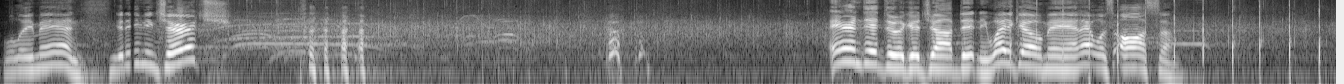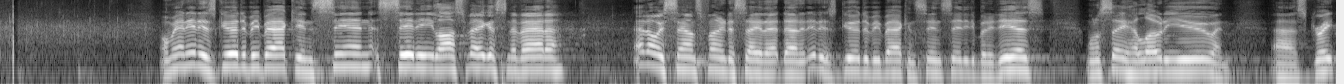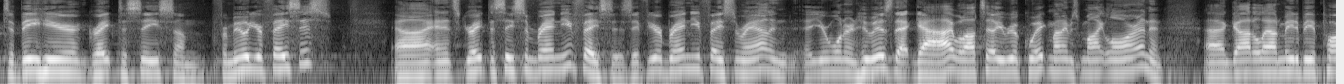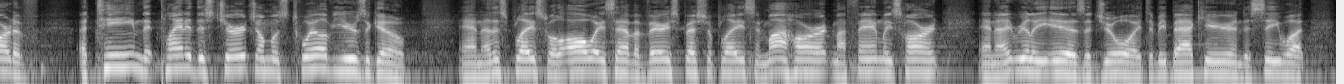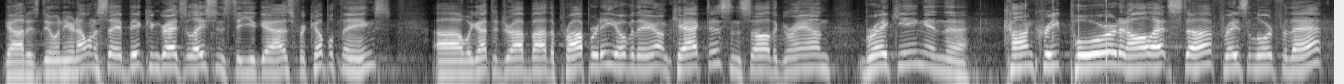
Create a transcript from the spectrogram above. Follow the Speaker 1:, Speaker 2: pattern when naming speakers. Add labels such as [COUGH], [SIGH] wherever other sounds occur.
Speaker 1: Well, amen. Good evening, church. [LAUGHS] Aaron did do a good job, didn't he? Way to go, man. That was awesome. Well, man, it is good to be back in Sin City, Las Vegas, Nevada. That always sounds funny to say that, doesn't it? It is good to be back in Sin City, but it is. I want to say hello to you, and uh, it's great to be here. Great to see some familiar faces. Uh, and it's great to see some brand new faces. If you're a brand new face around and uh, you're wondering who is that guy, well, I'll tell you real quick. My name is Mike Lauren, and uh, God allowed me to be a part of a team that planted this church almost 12 years ago. And uh, this place will always have a very special place in my heart, my family's heart. And it really is a joy to be back here and to see what God is doing here. And I want to say a big congratulations to you guys for a couple things. Uh, we got to drive by the property over there on Cactus and saw the ground breaking and the concrete poured and all that stuff. Praise the Lord for that.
